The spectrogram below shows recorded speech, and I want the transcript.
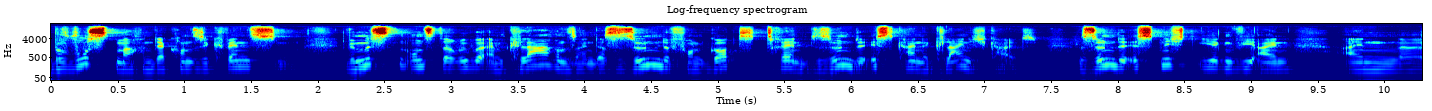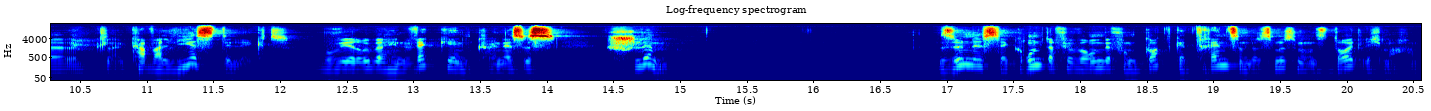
Bewusstmachen der Konsequenzen. Wir müssten uns darüber im Klaren sein, dass Sünde von Gott trennt. Sünde ist keine Kleinigkeit. Sünde ist nicht irgendwie ein, ein äh, Kavaliersdelikt, wo wir darüber hinweggehen können. Es ist schlimm. Sünde ist der Grund dafür, warum wir von Gott getrennt sind. Das müssen wir uns deutlich machen.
